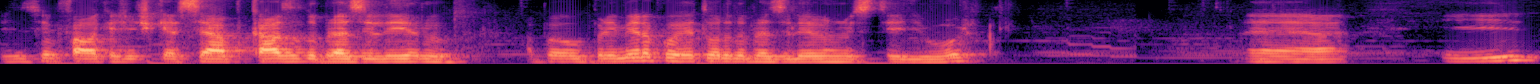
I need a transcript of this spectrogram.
a gente sempre fala que a gente quer ser a casa do brasileiro, a primeira corretora do brasileiro no exterior. É, e,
